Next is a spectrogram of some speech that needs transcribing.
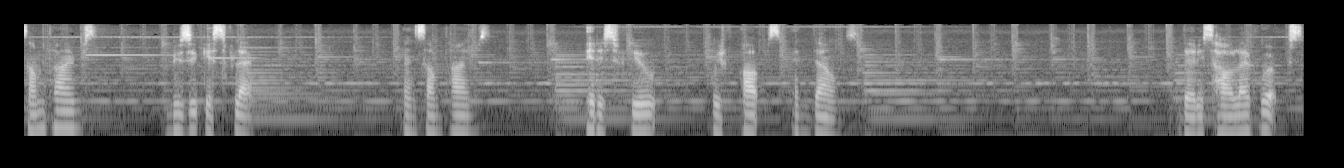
Sometimes music is flat, and sometimes it is filled with ups and downs. That is how life works.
